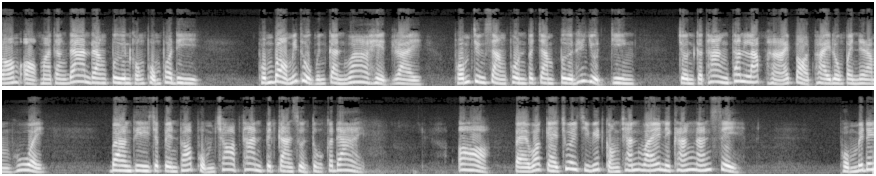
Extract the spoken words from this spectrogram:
ร้อมออกมาทางด้านรังปืนของผมพอดี ผมบอกไม่ถูกเหมือนกันว่าเหตุไร ผมจึงสั่งพลประจำปืนให้หยุดยิง จนกระทั่งท่านรับหายปลอดภัยลงไปในลำห้วย บางทีจะเป็นเพราะผมชอบท่านเป็นการส่วนตัวก็ได้อ้อแปลว่าแกช่วยชีวิตของฉันไว้ในครั้งนั้นสิ ผมไม่ได้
